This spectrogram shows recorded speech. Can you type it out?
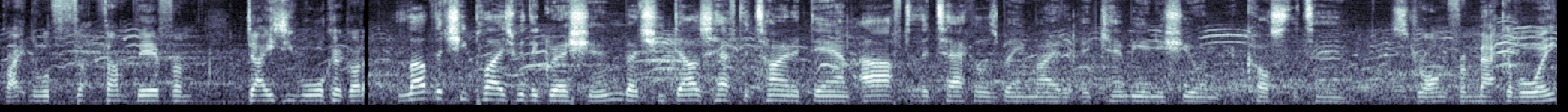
Great little th thump there from Daisy Walker. Got it. Love that she plays with aggression, but she does have to tone it down after the tackle has been made. It, it can be an issue and cost the team. Strong from McEvoy.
